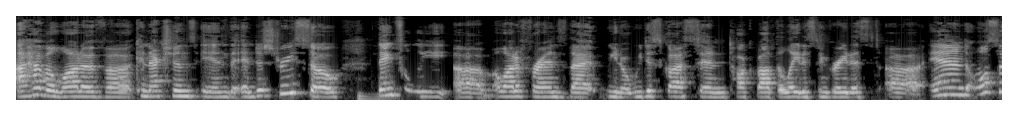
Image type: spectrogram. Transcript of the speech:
I have a lot of uh, connections in the industry, so mm-hmm. thankfully, um, a lot of friends that you know we discuss and talk about the latest and greatest. Uh, and also,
